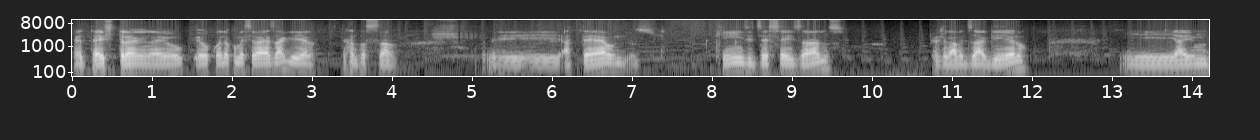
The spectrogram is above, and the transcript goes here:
É até estranho, né? Eu, eu quando eu comecei eu era zagueiro, tem noção. E até os 15, 16 anos, eu jogava de zagueiro. E aí um,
